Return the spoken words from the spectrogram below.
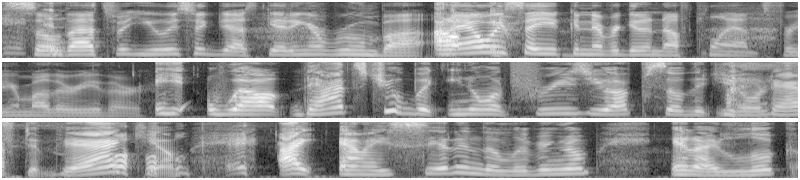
So and, that's what you would suggest getting a Roomba. I oh. always say you can never get enough plants for your mother either. Yeah, well, that's true, but you know it frees you up so that you don't have to vacuum. okay. I and I sit in the living room and I look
